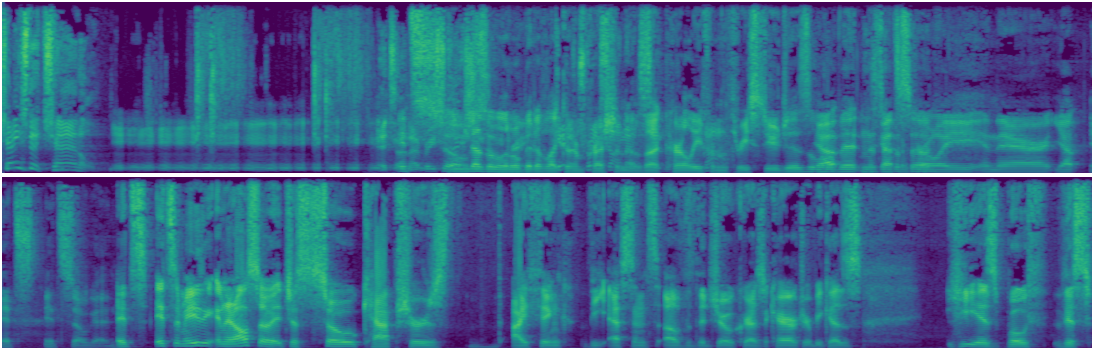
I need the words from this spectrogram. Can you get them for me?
Change the channel. it's on It's every so- He does a little great. bit of like Get an impression of uh. Curly Now. from the Three Stooges a Yep, little bit in he's this got episode. some curly in there. Yep, it's it's so good. it's it's amazing and it also it just so captures i think the essence of the joker as a character because he is both this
